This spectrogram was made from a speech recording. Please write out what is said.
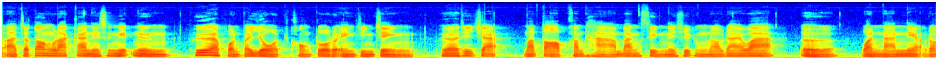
เราอาจจะต้องรักกันในสักนิดหนึ่งเพื่อผลประโยชน์ของตัวเราเองจริง ๆ เพื่อที่จะมาตอบคำถามบางสิ่งในชีวิตของเราได้ว่า เออ วันนั้นเนี่ยเรา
